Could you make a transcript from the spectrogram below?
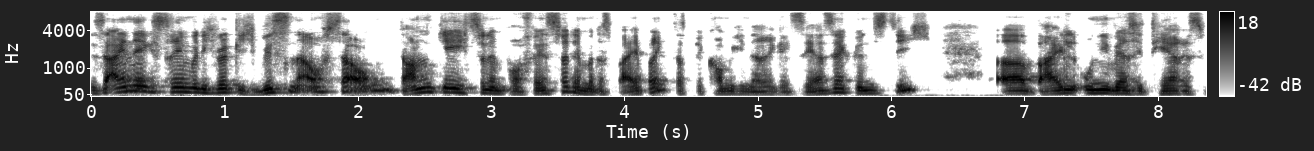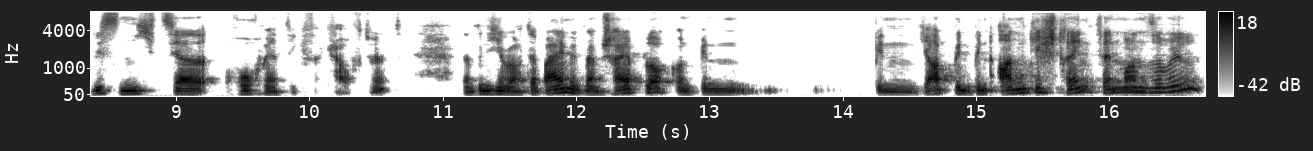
Das eine Extrem will ich wirklich Wissen aufsaugen. Dann gehe ich zu einem Professor, der mir das beibringt. Das bekomme ich in der Regel sehr, sehr günstig, äh, weil universitäres Wissen nicht sehr hochwertig verkauft wird. Dann bin ich aber auch dabei mit meinem Schreibblock und bin, bin, ja, bin, bin angestrengt, wenn man so will.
